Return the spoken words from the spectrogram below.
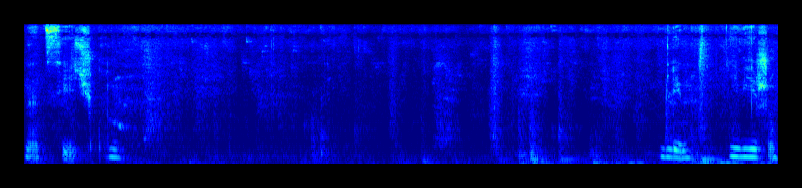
на отсечку. Блин, не вижу.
